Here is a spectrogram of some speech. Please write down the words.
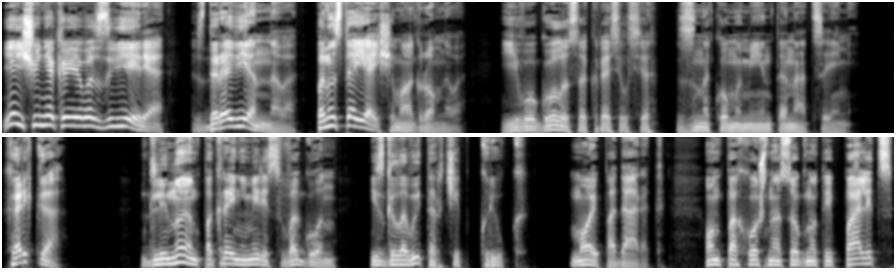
Я ищу некоего зверя, Здоровенного, по-настоящему огромного. Его голос окрасился знакомыми интонациями. Харька. Длиной он, по крайней мере, с вагон. Из головы торчит крюк. Мой подарок. Он похож на согнутый палец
